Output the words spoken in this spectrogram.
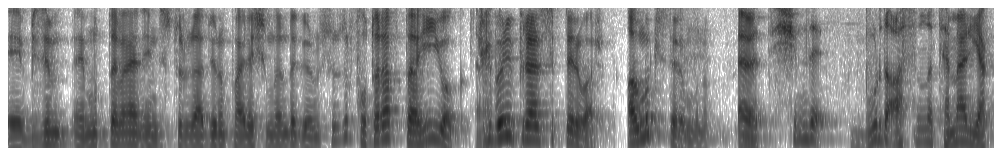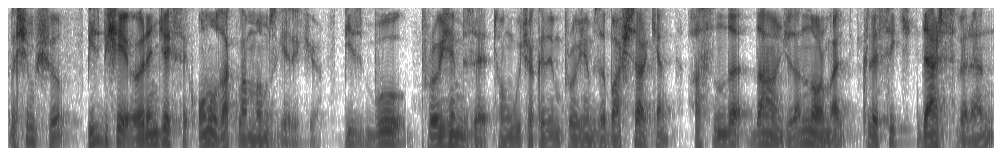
e, bizim e, muhtemelen Endüstri Radyo'nun paylaşımlarında görmüşsünüzdür. Fotoğraf dahi yok. Çünkü böyle bir prensipleri var. Almak isterim bunu. Evet şimdi burada aslında temel yaklaşım şu. Biz bir şey öğreneceksek ona odaklanmamız gerekiyor. Biz bu projemize, Tonguç Akademi projemize başlarken aslında daha önceden normal, klasik ders veren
